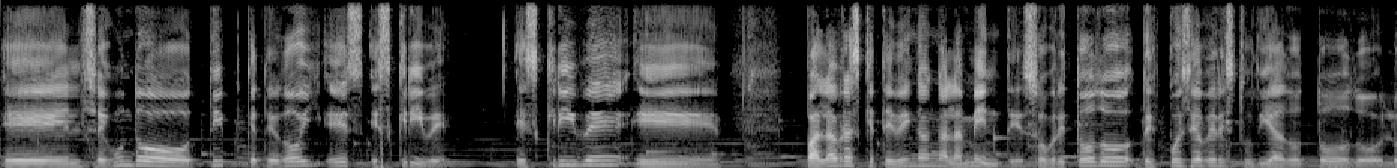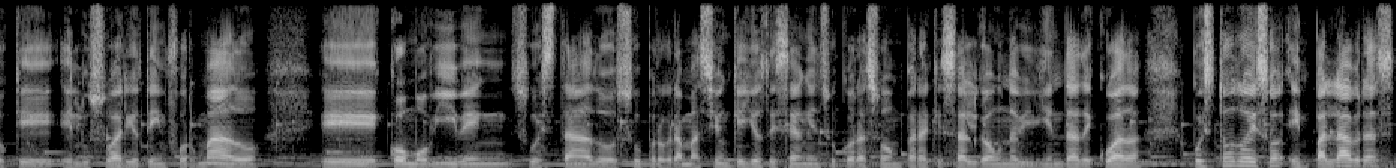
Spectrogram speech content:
El segundo tip que te doy es escribe. Escribe palabras que te vengan a la mente, sobre todo después de haber estudiado todo lo que el usuario te ha informado, eh, cómo viven, su estado, su programación que ellos desean en su corazón para que salga una vivienda adecuada, pues todo eso en palabras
